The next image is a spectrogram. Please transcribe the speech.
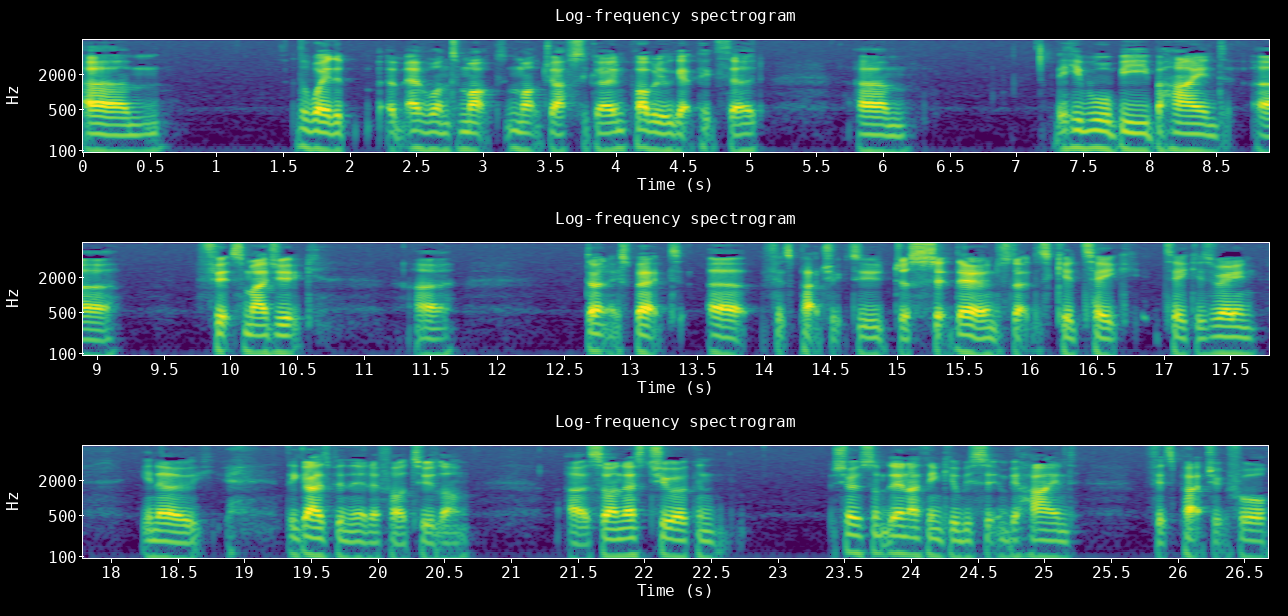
Um, the way that everyone's mock mock drafts are going, probably will get picked third. Um, but he will be behind uh, Fitzmagic. Uh, don't expect uh, Fitzpatrick to just sit there and just let this kid take take his reign. You know, the guy's been in the NFL too long. Uh, so unless Tua can show something, I think he'll be sitting behind Fitzpatrick for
